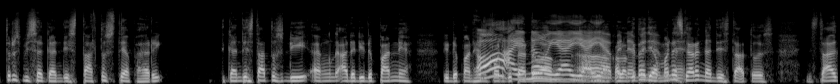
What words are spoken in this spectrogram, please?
terus bisa ganti status setiap hari, ganti status di yang ada di depannya, di depan handphone Oh, kita I know. doang. Ya, ya, ya, kalau benar, kita zamannya sekarang ganti status Instagram,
